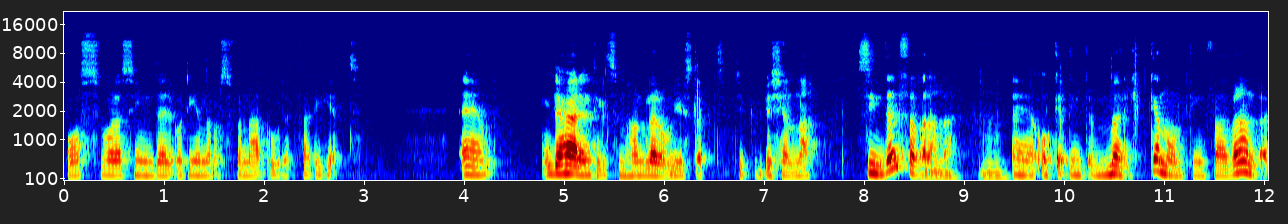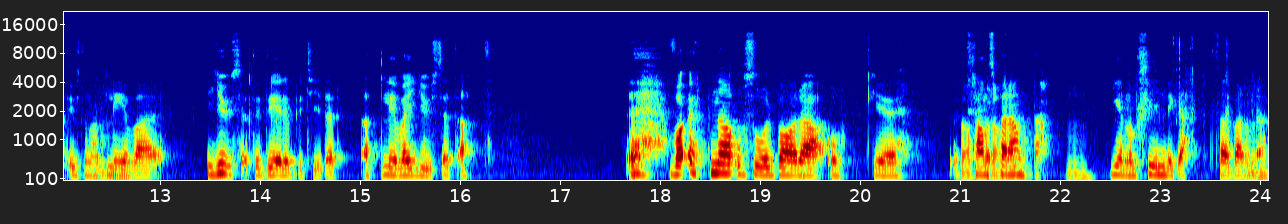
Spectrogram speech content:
oss våra synder och renar oss från all orättfärdighet. Eh, det här är en text som handlar om just att typ, bekänna synder för varandra. Mm. Eh, och att inte mörka någonting för varandra utan att Mm. leva i ljuset. Det är det det betyder. Att leva i ljuset, att eh, vara öppna och sårbara och eh, Transparenta. transparenta. Mm. Genomskinliga för varandra.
